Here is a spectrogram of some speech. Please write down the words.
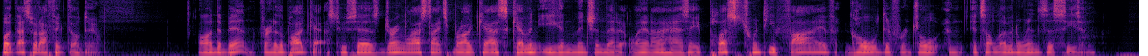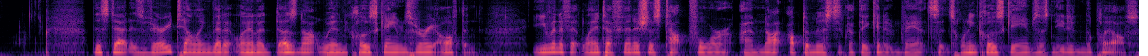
But that's what I think they'll do. On to Ben, friend of the podcast, who says during last night's broadcast, Kevin Egan mentioned that Atlanta has a plus 25 goal differential and its 11 wins this season. This stat is very telling that Atlanta does not win close games very often. Even if Atlanta finishes top four, I am not optimistic that they can advance since winning close games is needed in the playoffs.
